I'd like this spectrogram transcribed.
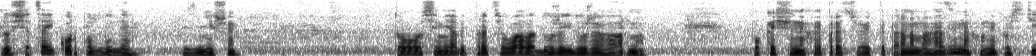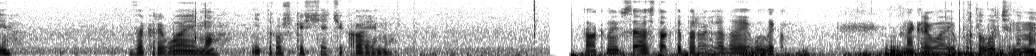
Плюс ще цей корпус буде пізніше. То сім'я відпрацювала дуже і дуже гарно. Поки що нехай працюють тепер на магазинах, вони пусті. Закриваємо і трошки ще чекаємо. Так, ну і все, ось так тепер виглядає вулик. Накриваю потолоченими.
